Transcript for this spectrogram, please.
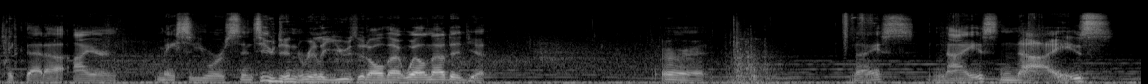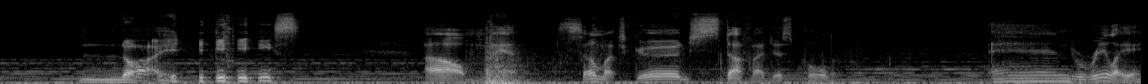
Take that uh, iron mace of yours since you didn't really use it all that well now, did you? Alright. Nice. Nice. Nice. Nice. Oh, man. So much good stuff I just pulled. And really...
